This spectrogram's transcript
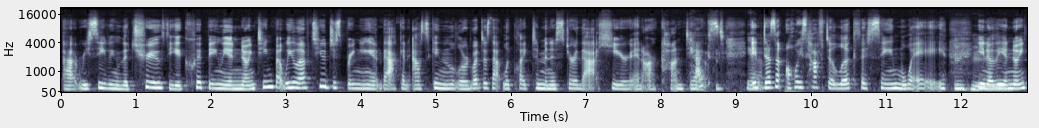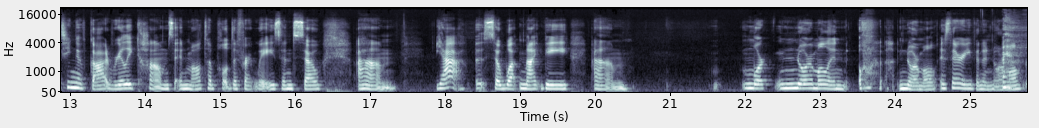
uh, receiving the truth, the equipping, the anointing, but we love to just bringing it back and asking the Lord, what does that look like to minister that here in our context? Yeah. It doesn't always have to look the same way. You know, the anointing of God really comes in multiple different ways. And so, um, yeah, so what might be um, more normal and normal. Is there even a normal?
